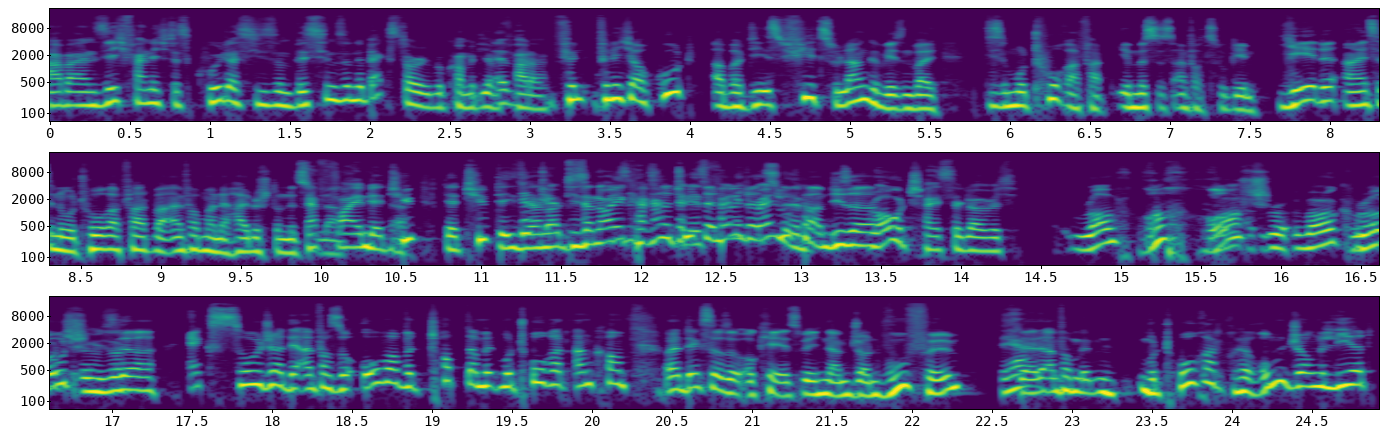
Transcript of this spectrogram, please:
Aber an sich fand ich das cool, dass sie so ein bisschen so eine Backstory bekommen mit ihrem Äh, Vater. Finde find ich auch gut, aber die ist viel zu lang gewesen, weil diese Motorradfahrt, ihr müsst es einfach zugeben, jede einzelne Motorradfahrt war einfach mal eine halbe Stunde zu Ja, lang. vor allem der Typ, der Typ, dieser, Der Typ, dieser neue Charakter, dieser Typ, der ist der völlig neu dazu random. kam, dieser- Roach heißt der, glaube ich. Roch, Roch, Roch, Ro- Rogue, Roach, Roach, irgendwie so. dieser Ex-Soldier, der einfach so over the top da mit Motorrad ankommt. Und dann denkst du so, okay, jetzt bin ich in einem John Woo-Film, Ja. der einfach mit dem Motorrad herumjongliert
